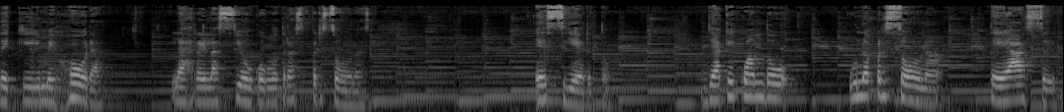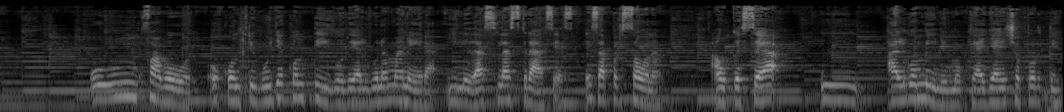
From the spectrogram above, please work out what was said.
de que mejora la relación con otras personas, es cierto, ya que cuando una persona te hace un favor o contribuye contigo de alguna manera y le das las gracias, esa persona, aunque sea algo mínimo que haya hecho por ti,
